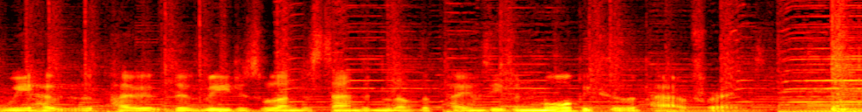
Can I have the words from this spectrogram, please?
We hope that the po- the readers will understand and love the poems even more because of the paraphrase.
